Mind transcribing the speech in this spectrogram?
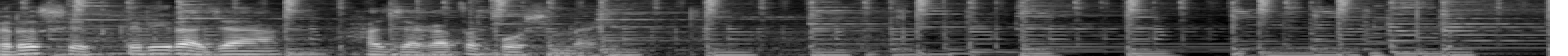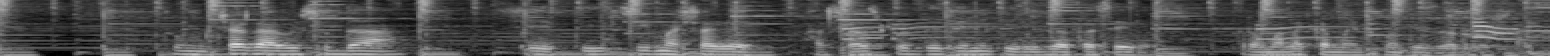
खरंच शेतकरी राजा हा जगाचा पोषण आहे तुमच्या गावीसुद्धा शेतीची मशागत अशाच पद्धतीने केली जात असेल तर मला कमेंटमध्ये जरूर सांगा.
